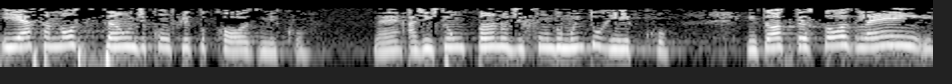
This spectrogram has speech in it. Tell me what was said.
E essa noção de conflito cósmico. Né? A gente tem um pano de fundo muito rico. Então as pessoas leem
